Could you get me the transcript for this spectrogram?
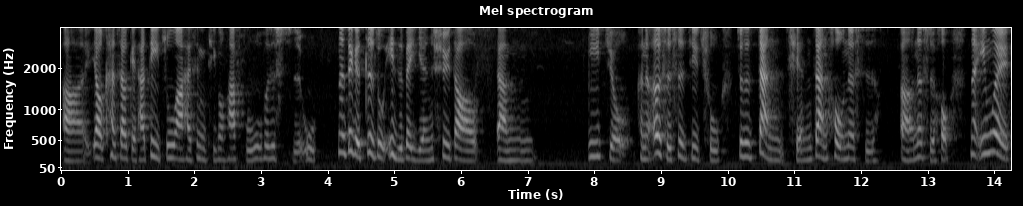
啊要看是要给他地租啊，还是你提供他服务或是食物？那这个制度一直被延续到。嗯，一九可能二十世纪初，就是战前战后那时，呃，那时候，那因为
